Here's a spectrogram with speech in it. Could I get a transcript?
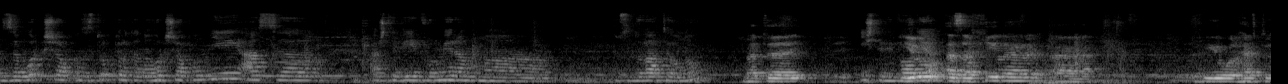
за, workshop, за структурата на workshop ми аз, аз ще ви информирам а, последователно But uh, и ще ви водя. you, as a healer, uh, you will have to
